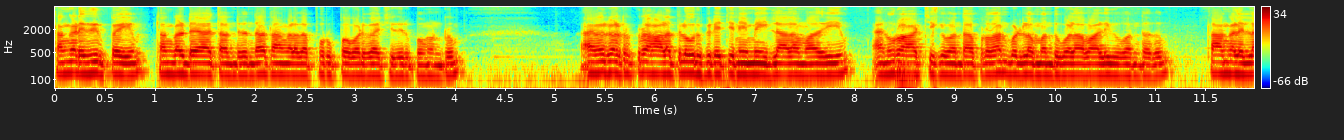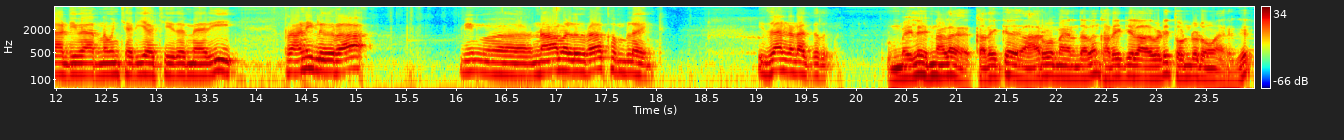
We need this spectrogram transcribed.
தங்களுடைய எதிர்ப்பையும் தங்களுடைய தந்திருந்தால் தாங்கள் அதை பொறுப்பை வடிவாச்சு எதிர்ப்போம் என்றும் அவர்கள் இருக்கிற காலத்தில் ஒரு பிரச்சனையுமே இல்லாத மாதிரியும் அனூறு ஆட்சிக்கு வந்த அப்புறம் தான் வெள்ளம் வந்து வள வாழிவு வந்ததும் தாங்கள் எல்லா நிவாரணமும் சரியாக செய்த மாதிரி ரணிலுகிறா விம் நாமலுகிறா கம்ப்ளைண்ட் இதுதான் நடக்குது. உண்மையில் என்னால் கதைக்க ஆர்வமாக இருந்தாலும் கதைக்க இல்லாதபடி தொண்டடமாக இருக்குது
